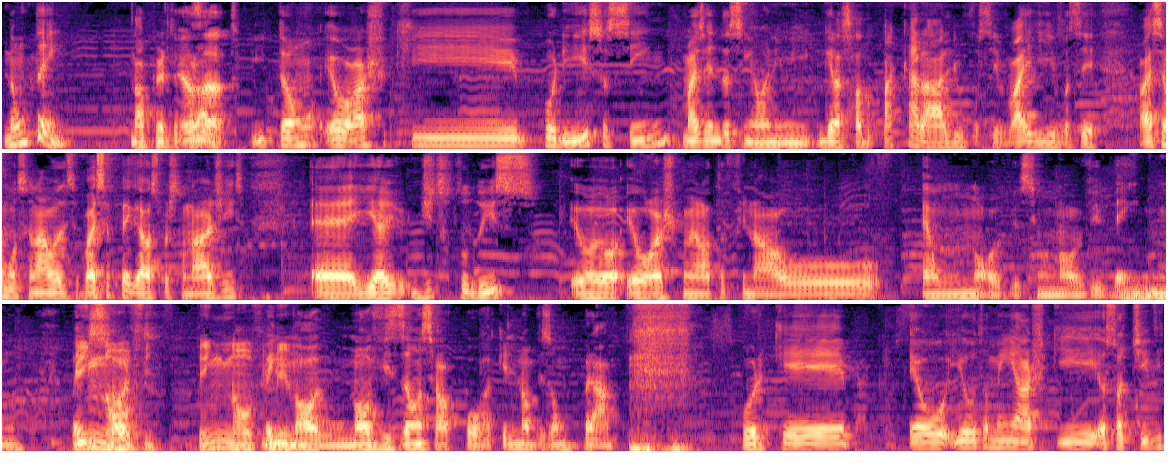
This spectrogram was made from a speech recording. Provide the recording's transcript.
não tem. Na primeira temporada. Exato. Então eu acho que por isso, assim, mas ainda assim é um anime engraçado pra caralho. Você vai rir, você vai se emocionar, você vai se apegar aos personagens. É, e aí, dito tudo isso, eu, eu acho que minha nota final é um 9, assim, um 9 bem. Bem, Bem sólido. 9. Bem 9 Bem mesmo. 9, um 9zão, assim, ó, porra, aquele 9zão brabo. Porque eu, eu também acho que eu só tive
